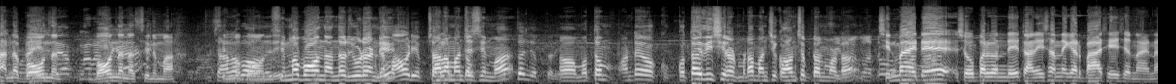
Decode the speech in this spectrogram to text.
అన్న బాగుందన్న బాగుందన్న సినిమా. చాలా సినిమా బాగుంది. సినిమా బాగుంది. అందరు చూడండి. చాలా మంచి సినిమా. మొత్తం అంటే కొత్తగా తీసిరనమాట మంచి కాన్సెప్ట్ అనమాట సినిమా అయితే సూపర్గా ఉంది. తనీష్ అన్న గారు బాగా చేశారు ఆయన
